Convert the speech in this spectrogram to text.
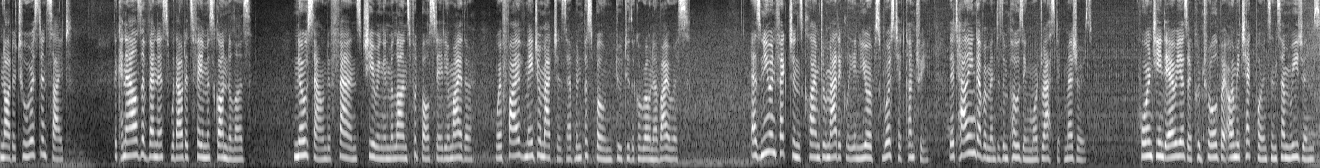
Not a tourist in sight. The canals of Venice without its famous gondolas. No sound of fans cheering in Milan's football stadium either, where five major matches have been postponed due to the coronavirus. As new infections climb dramatically in Europe's worst hit country, the Italian government is imposing more drastic measures. Quarantined areas are controlled by army checkpoints in some regions,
